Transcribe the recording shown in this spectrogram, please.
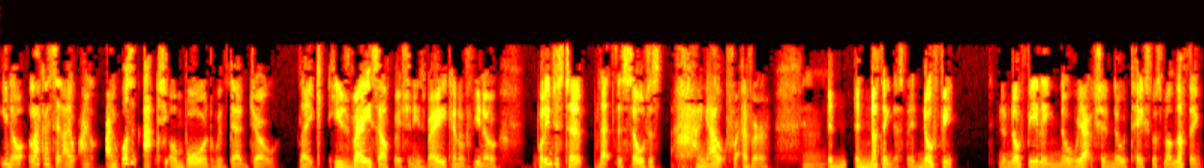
you know, like I said, I, I I wasn't actually on board with Dead Joe. Like he's very selfish and he's very kind of you know willing just to let the soul just hang out forever mm. in in nothingness. They had no fe- no feeling, no reaction, no taste, no smell, nothing.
